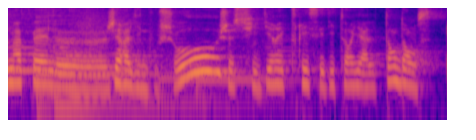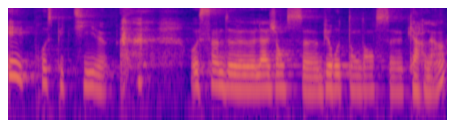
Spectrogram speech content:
m'appelle euh, Géraldine Bouchot, je suis directrice éditoriale tendance et prospective au sein de l'agence euh, Bureau de tendance euh, Carlin,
